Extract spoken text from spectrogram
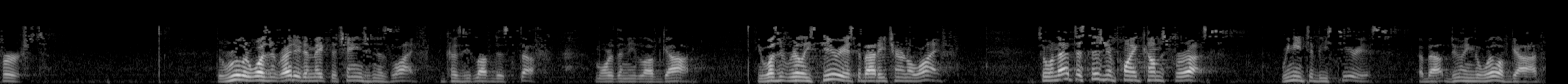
first. The ruler wasn't ready to make the change in his life because he loved his stuff more than he loved God. He wasn't really serious about eternal life. So when that decision point comes for us, we need to be serious about doing the will of God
